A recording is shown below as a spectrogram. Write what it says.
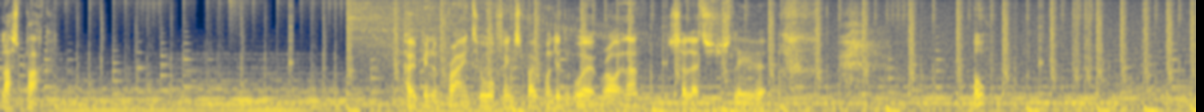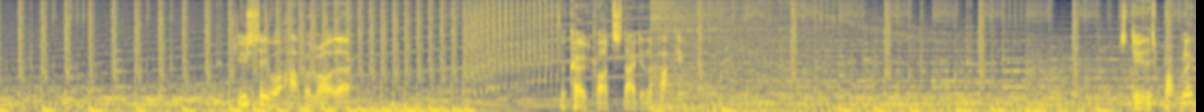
Last pack. Hoping and praying to all things Pokemon didn't work right then, so let's just leave it. oh! Do you see what happened right there? The code card stayed in the packet. Let's do this properly.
